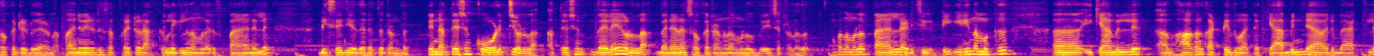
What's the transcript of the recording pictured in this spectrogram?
സോക്കറ്റ് ഇടുകയാണ്. അപ്പോൾ അതിന് വേണ്ടി സെപ്പറേറ്റ് ഒരു അക്രലിക്കിൽ നമ്മളൊരു പാനൽ ഡിസൈൻ ചെയ്തെടുത്തിട്ടുണ്ട്. പിന്നെ അത്യാവശ്യം ക്വാളിറ്റി ഉള്ള അത്യാവശ്യം വിലയുള്ള ബനാന സോക്കറ്റാണ് നമ്മൾ ഉപയോഗിച്ചിട്ടുള്ളത്. അപ്പോൾ നമ്മൾ പാനൽ അടിച്ച് കിട്ടി. ഇനി നമുക്ക് ഈ ക്യാബിനിൽ ആ ഭാഗം കട്ട് ചെയ്ത് മാറ്റുക ക്യാബിന്റെ ആ ഒരു ബാക്കിൽ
